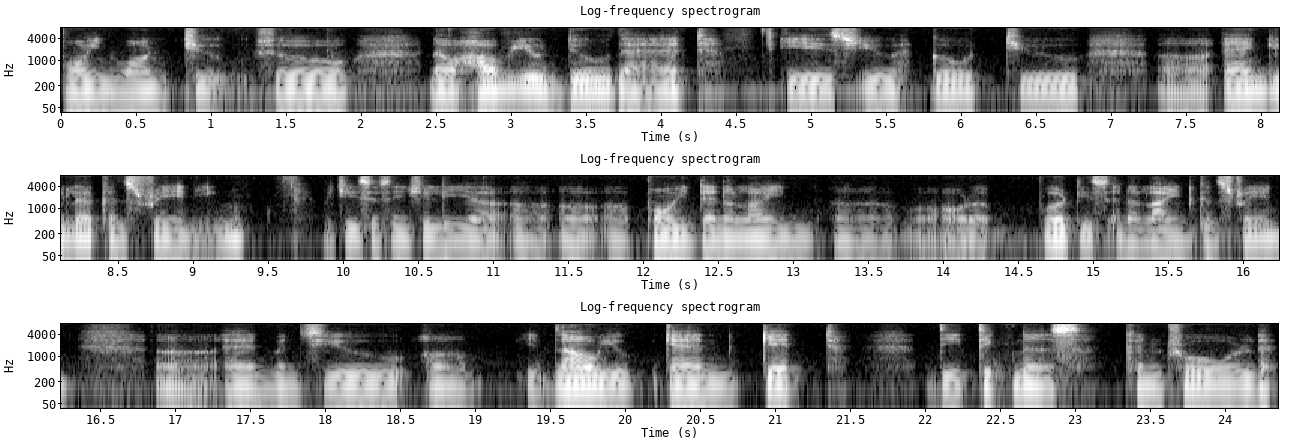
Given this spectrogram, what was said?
0.12 so now how you do that is you go to uh, angular constraining which is essentially a, a, a point and a line uh, or a vertex and a line constraint uh, and once you um, now you can get the thickness controlled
